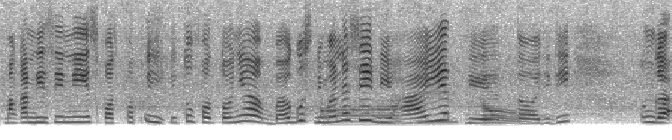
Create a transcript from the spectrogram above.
makan di sini, spot-spot, ih itu fotonya bagus di mana sih di Oh, Hyatt gitu. gitu. Jadi enggak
